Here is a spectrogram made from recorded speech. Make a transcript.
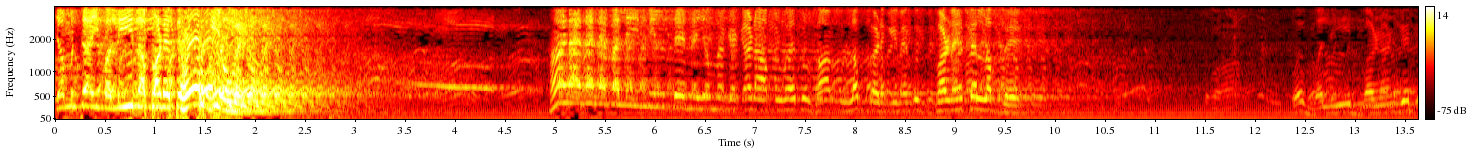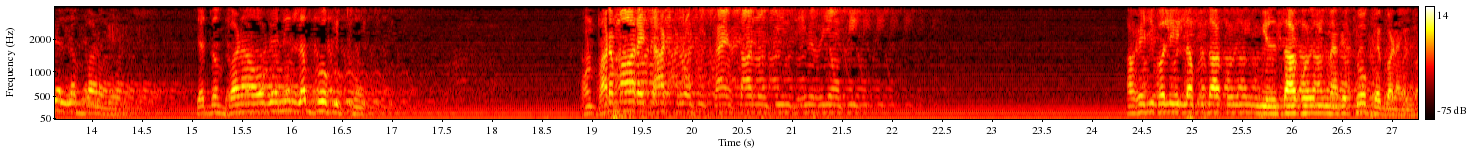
جم جائی ولی نہ بڑے تے ہور کی ہوے ہاں ولی ملتے نہیں میں کہ گڑا پوے تو سانو گی میں کوئی بڑے تے لبے۔ وہ ولی بنن گے تے لبن گے۔ بنا ہوگے نہیں، لبو کتوں ہوں بھرمارے ڈاکٹروں کی، سائنسدانوں کی، انجینئروں کی۔ آگے جی بلی لبدا کوئی نہیں، ملتا کوئی نہیں، میں کہ چوکھے بنائیں گے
